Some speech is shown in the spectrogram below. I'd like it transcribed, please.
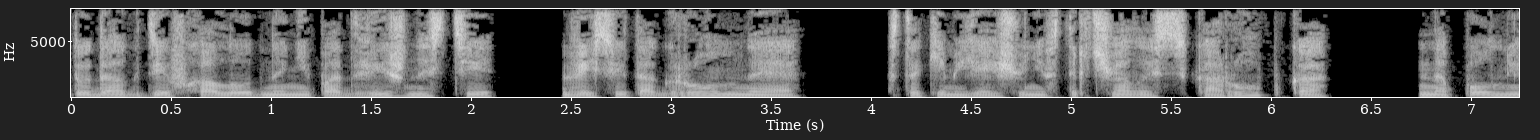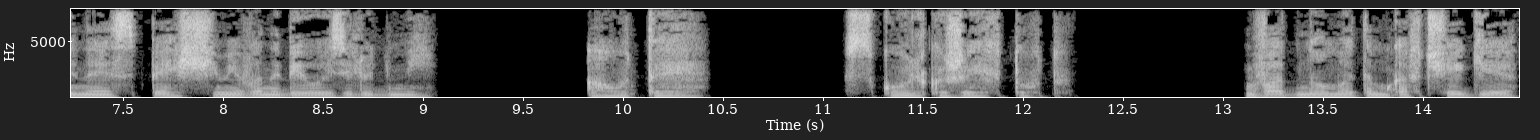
туда, где в холодной неподвижности висит огромная, с такими я еще не встречалась, коробка, наполненная спящими в анабиозе людьми. Ауте, сколько же их тут? В одном этом ковчеге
